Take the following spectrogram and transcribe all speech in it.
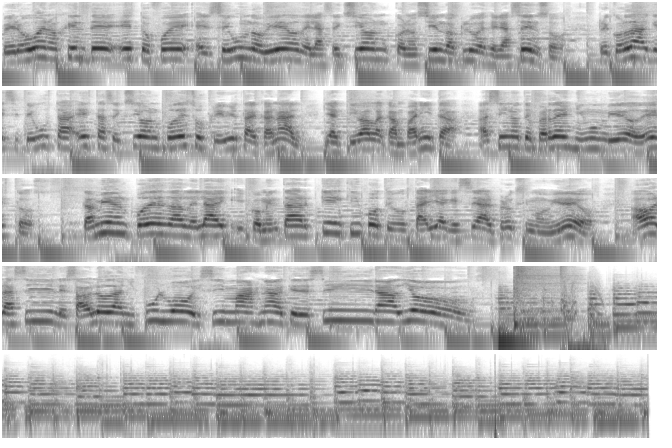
Pero bueno gente, esto fue el segundo video de la sección Conociendo a Clubes del Ascenso. Recordá que si te gusta esta sección podés suscribirte al canal y activar la campanita, así no te perdés ningún video de estos. También podés darle like y comentar qué equipo te gustaría que sea el próximo video. Ahora sí, les habló Dani Fulbo y sin más nada que decir, adiós.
